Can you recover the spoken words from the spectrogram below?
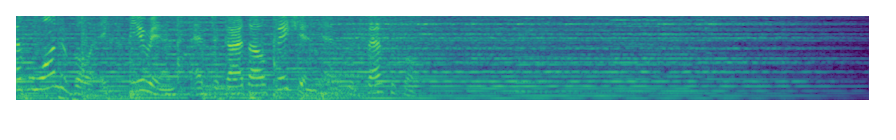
Have a wonderful experience at Jakarta Fashion and Food Festival.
